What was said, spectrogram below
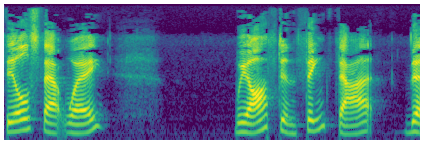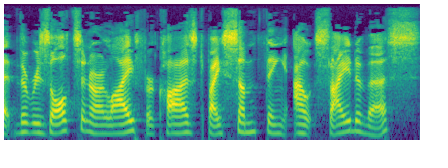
Feels that way. We often think that, that the results in our life are caused by something outside of us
